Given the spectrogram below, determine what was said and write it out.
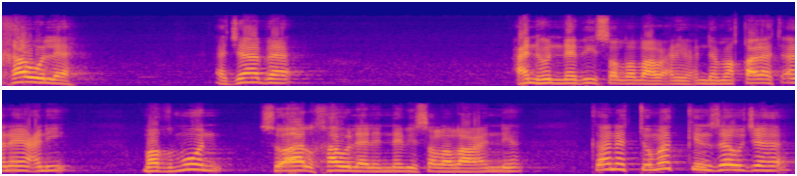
لخوله أجاب عنه النبي صلى الله عليه وسلم عندما قالت أنا يعني مضمون سؤال خولة للنبي صلى الله عليه وسلم كانت تمكن زوجها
